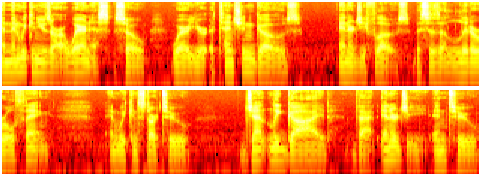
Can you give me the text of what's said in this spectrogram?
And then we can use our awareness. So, where your attention goes, energy flows. This is a literal thing. And we can start to gently guide that energy into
